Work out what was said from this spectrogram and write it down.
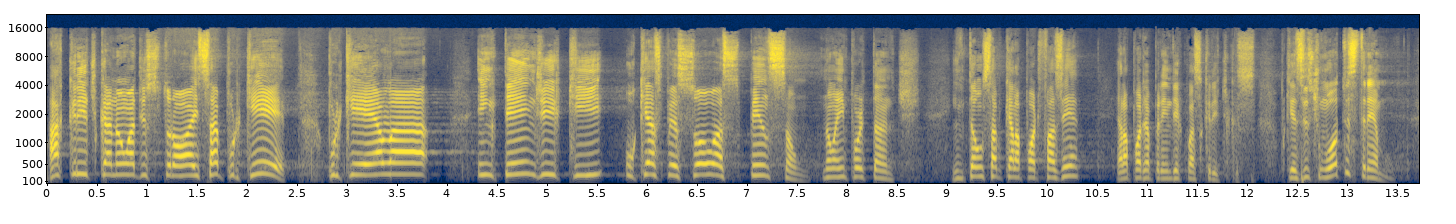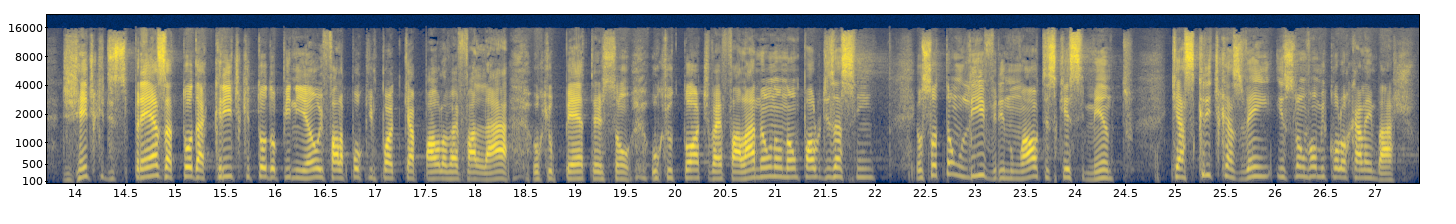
A crítica não a destrói, sabe por quê? Porque ela entende que o que as pessoas pensam não é importante. Então, sabe o que ela pode fazer? Ela pode aprender com as críticas. Porque existe um outro extremo de gente que despreza toda crítica e toda opinião e fala pouco importa o que a Paula vai falar, o que o Peterson, o que o Totti vai falar. Não, não, não. Paulo diz assim: eu sou tão livre num alto esquecimento que as críticas vêm e isso não vão me colocar lá embaixo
